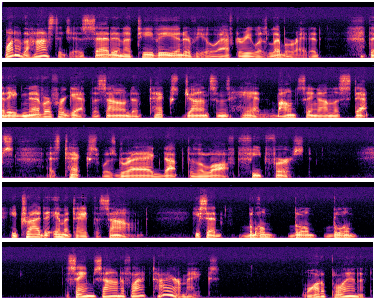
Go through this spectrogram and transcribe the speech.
One of the hostages said in a TV interview after he was liberated that he'd never forget the sound of Tex Johnson's head bouncing on the steps as Tex was dragged up to the loft feet first. He tried to imitate the sound. He said, blump, blump, blump. The same sound a flat tire makes. What a planet.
